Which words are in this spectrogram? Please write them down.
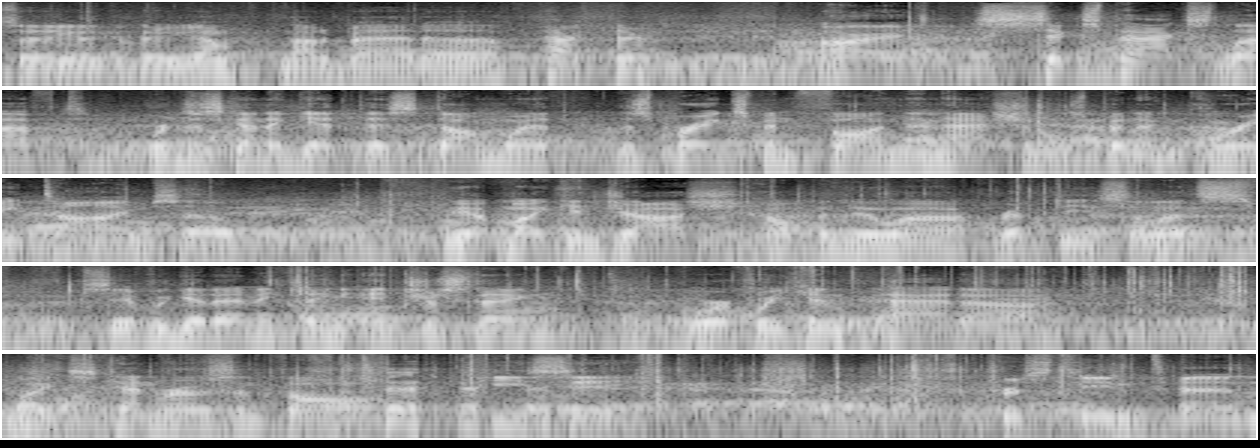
So there you, go. Not a bad uh, pack there. All right, six packs left. We're just gonna get this done with. This break's been fun. The National's been a great time. So we got Mike and Josh helping to uh, rip these. So let's see if we get anything interesting, or if we can pad uh, Mike's Ken Rosenthal PC. Pristine 10.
